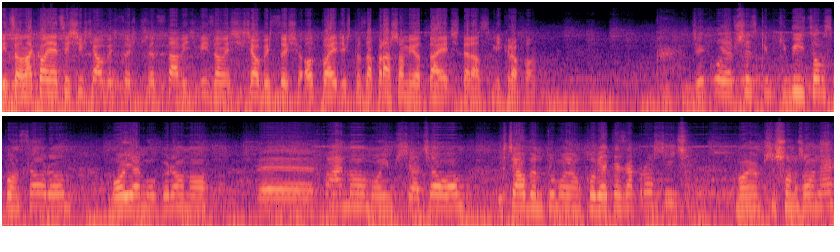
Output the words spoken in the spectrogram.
I co, na koniec, jeśli chciałbyś coś przedstawić widzom, jeśli chciałbyś coś odpowiedzieć, to zapraszam i oddaję Ci teraz mikrofon. Dziękuję wszystkim kibicom, sponsorom, mojemu grono e, fanom, moim przyjaciołom i chciałbym tu moją kobietę zaprosić, moją przyszłą żonę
